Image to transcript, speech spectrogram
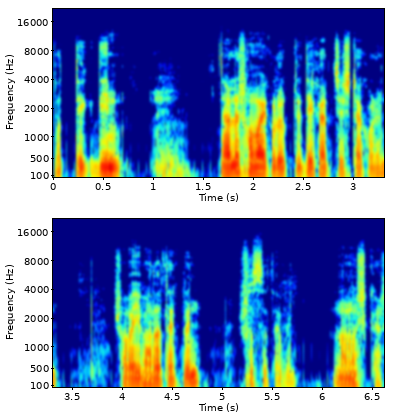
প্রত্যেক দিন তাহলে সময় করে একটু দেখার চেষ্টা করেন। সবাই ভালো থাকবেন, সুস্থ থাকবেন। নমস্কার।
